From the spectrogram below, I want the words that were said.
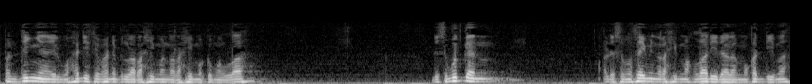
pentingnya ilmu hadis Ibnu rahiman rahimakumullah. Disebutkan oleh Sumaimin rahimahullah di dalam mukaddimah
